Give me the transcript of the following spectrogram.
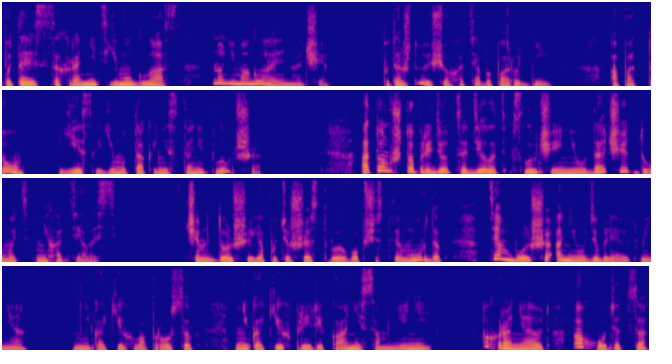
пытаясь сохранить ему глаз, но не могла иначе. Подожду еще хотя бы пару дней. А потом, если ему так и не станет лучше... О том, что придется делать в случае неудачи, думать не хотелось. Чем дольше я путешествую в обществе мурдов, тем больше они удивляют меня. Никаких вопросов, никаких пререканий, сомнений. Охраняют, охотятся,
